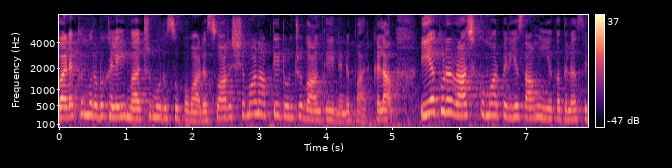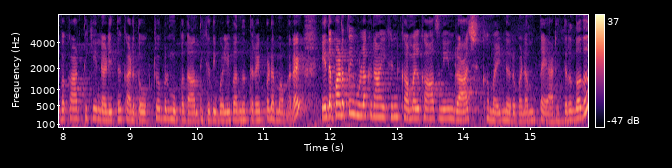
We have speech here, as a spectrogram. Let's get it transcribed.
வணக்கம் உறவுகளை மற்றும் ஒரு சூப்பமான சுவாரஸ்யமான அப்டேட் ஒன்று வாங்க என்னென்னு பார்க்கலாம். இயக்குனர் ராஜ்குமார் பெரியசாமி இயக்கத்தில் சிவகார்த்திகேயன் நடித்து கடந்த அக்டோபர் முப்பதாம் தேதி வெளிவந்த திரைப்படம் அமரன். இந்த படத்தை உலகநாயகன் கமல்ஹாசனின் ராஜ் கமல் நிறுவனம் தயாரித்திருந்தது.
